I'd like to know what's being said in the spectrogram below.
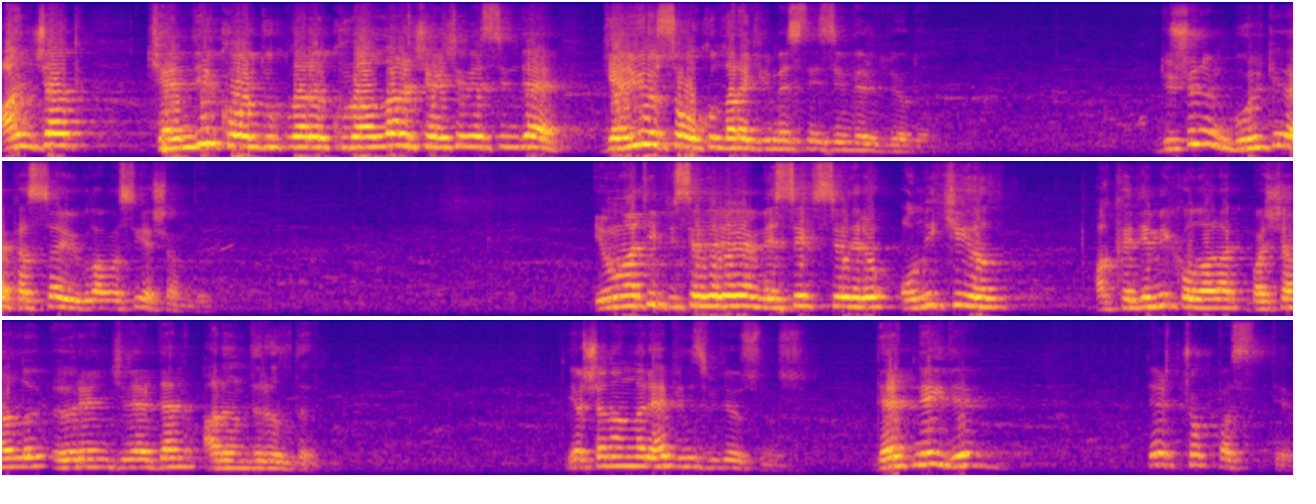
Ancak kendi koydukları kurallar çerçevesinde geliyorsa okullara girmesine izin veriliyordu. Düşünün bu ülkede kasa uygulaması yaşandı. İmam Hatip liseleri ve meslek liseleri 12 yıl akademik olarak başarılı öğrencilerden arındırıldı. Yaşananları hepiniz biliyorsunuz. Dert neydi? Dert çok basitti.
